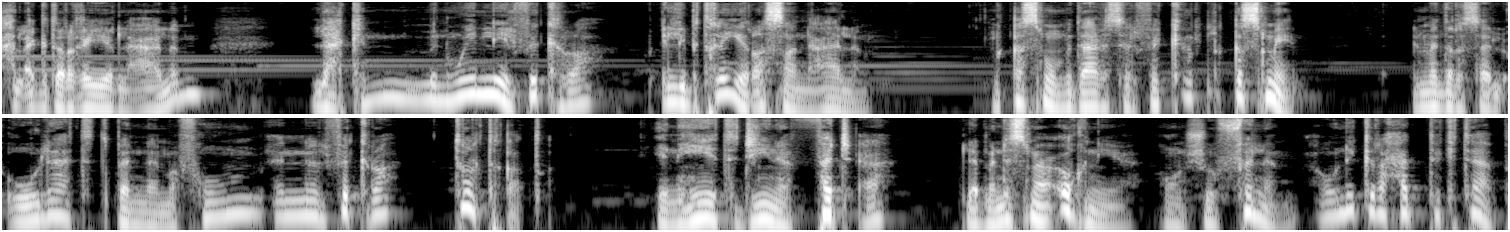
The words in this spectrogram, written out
هل أقدر أغير العالم؟ لكن من وين لي الفكرة اللي بتغير أصلا العالم؟ انقسموا مدارس الفكر لقسمين. المدرسة الأولى تتبنى مفهوم إن الفكرة تلتقط. يعني هي تجينا فجأة لما نسمع أغنية أو نشوف فيلم أو نقرأ حتى كتاب.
